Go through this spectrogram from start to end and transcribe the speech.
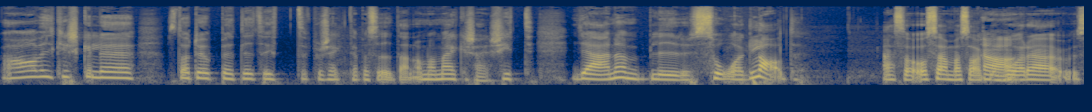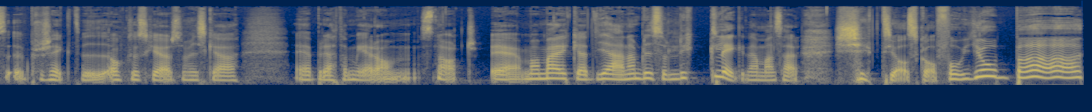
ja, vi kanske skulle starta upp ett litet projekt här på sidan och man märker så här, shit, hjärnan blir så glad. Alltså, och samma sak med Ja. våra projekt vi också ska göra som vi ska eh, berätta mer om snart. Eh, man märker att hjärnan blir så lycklig när man säger shit jag ska få jobba,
